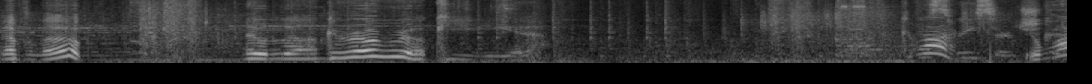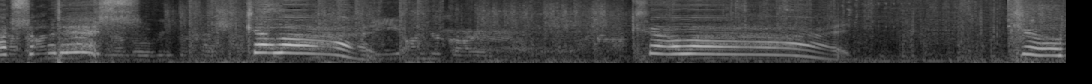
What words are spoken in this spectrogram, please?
Level up. No longer a rookie. Come on. you have some of this? Kill it! Kill it! Kill it!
